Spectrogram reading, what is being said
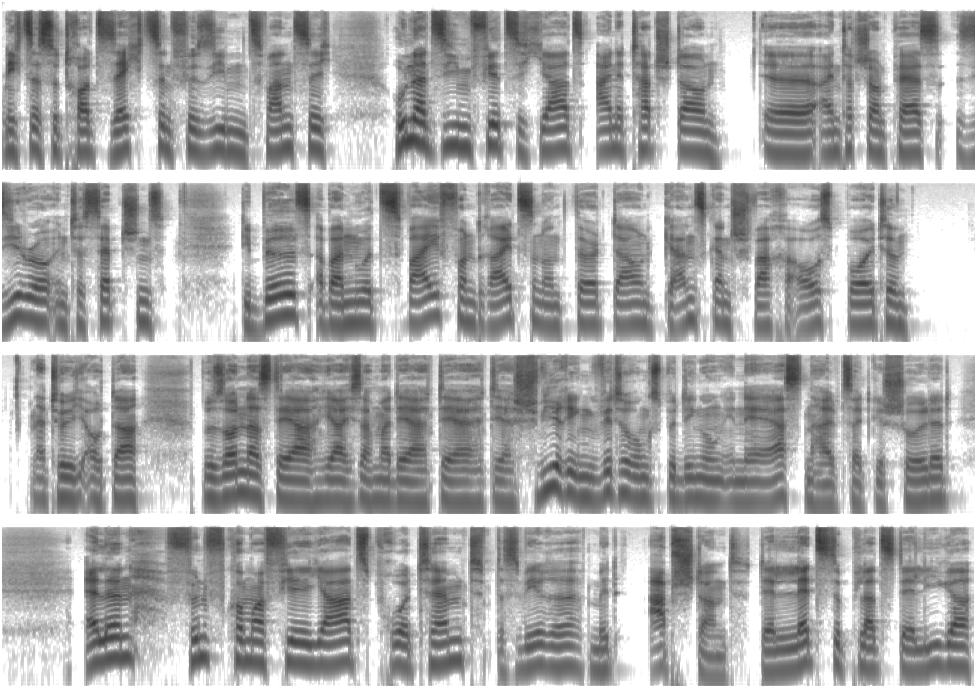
Nichtsdestotrotz 16 für 27, 147 Yards, eine Touchdown, äh, ein Touchdown-Pass, zero Interceptions. Die Bills aber nur 2 von 13 und Third Down, ganz, ganz schwache Ausbeute. Natürlich auch da besonders der, ja, ich sag mal, der, der, der schwierigen Witterungsbedingungen in der ersten Halbzeit geschuldet. Allen 5,4 Yards pro Attempt, das wäre mit Abstand der letzte Platz der Liga,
